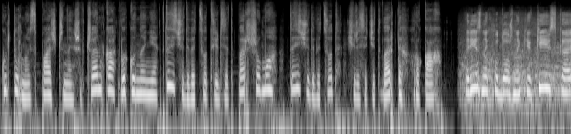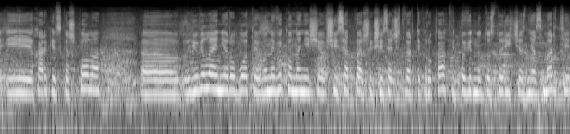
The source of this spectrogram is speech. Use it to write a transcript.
культурної спадщини Шевченка виконані в 1941-1964 роках. Різних художників. Київська і Харківська школа. е, Ювілейні роботи вони виконані ще в 61-64 роках, відповідно до 100-річчя з дня смерті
